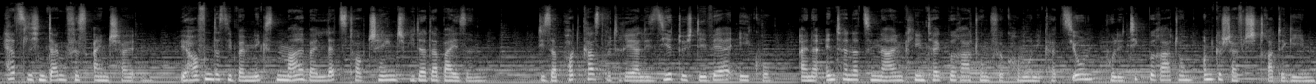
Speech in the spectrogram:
Herzlichen Dank fürs Einschalten. Wir hoffen, dass Sie beim nächsten Mal bei Let's Talk Change wieder dabei sind. Dieser Podcast wird realisiert durch DWR ECO, einer internationalen Cleantech-Beratung für Kommunikation, Politikberatung und Geschäftsstrategien.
